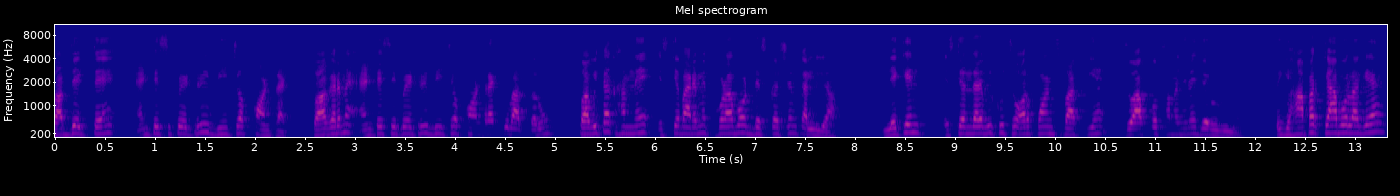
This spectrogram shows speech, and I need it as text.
तो आप देखते हैं एंटिसिपेटरी बीच ऑफ़ कॉन्ट्रैक्ट तो अगर मैं एंटिसिपेटरी बीच ऑफ़ कॉन्ट्रैक्ट की बात करूँ तो अभी तक हमने इसके बारे में थोड़ा बहुत डिस्कशन कर लिया। लेकिन इसके अंदर भी कुछ और पॉइंट्स बाकी हैं जो आपको समझने ज़रूरी है। तो यहाँ पर क्या बोला गया है?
